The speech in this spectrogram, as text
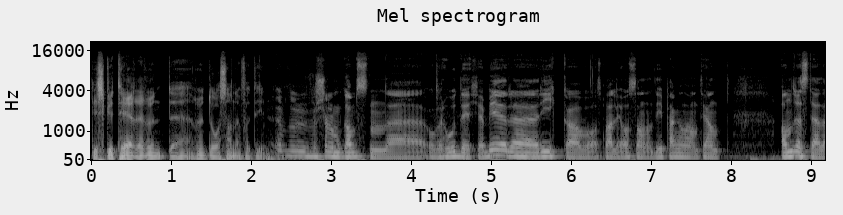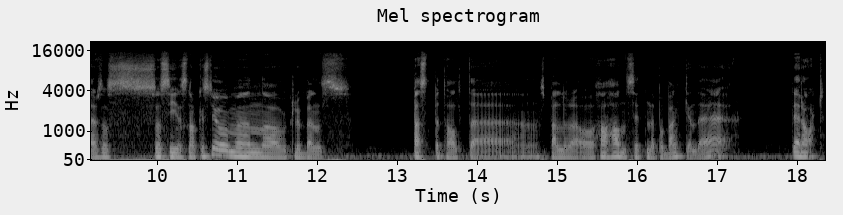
diskutere rundt, eh, rundt Åsane for tiden. Selv om Gamsten eh, overhodet ikke blir eh, rik av å spille i Åsane, de pengene han har tjent andre steder, så, så snakkes det jo om en av klubbens best betalte eh, spillere. Å ha han sittende på benken, det er, det er rart.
